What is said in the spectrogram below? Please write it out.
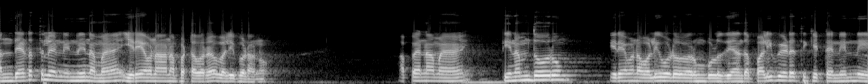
அந்த இடத்துல நின்று நம்ம இறைவனானப்பட்டவரை வழிபடணும். அப்போ நாம் தினம்தோறும் இறைவனை வழிபட வரும் பொழுது அந்த பலிபீடத்துக்கிட்ட நின்று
